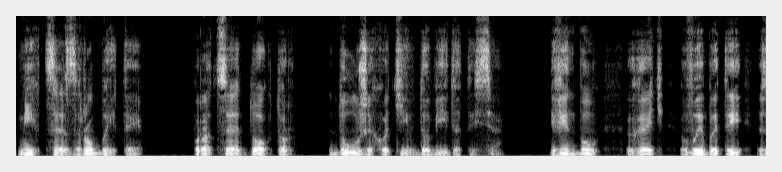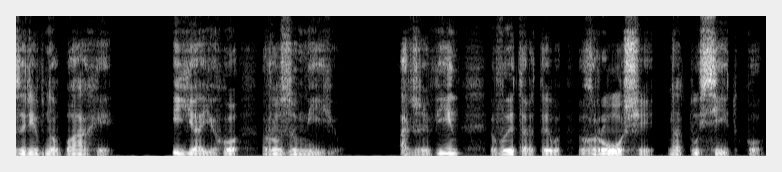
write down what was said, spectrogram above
міг це зробити? Про це доктор дуже хотів довідатися. Він був геть вибитий з рівноваги, і я його розумію. Адже він витратив гроші на ту сітку.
